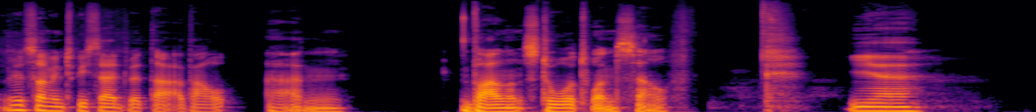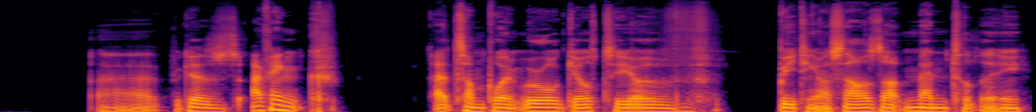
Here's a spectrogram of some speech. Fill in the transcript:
There's something to be said with that about um, violence towards oneself. yeah, Uh, because I think at some point we're all guilty of beating ourselves up mentally.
